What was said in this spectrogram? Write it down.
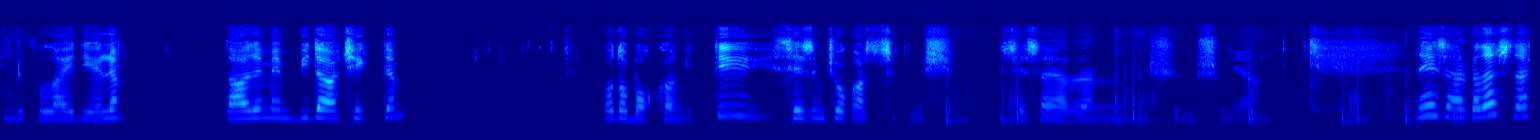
Şimdi fly diyelim. Daha demin bir daha çektim. O da boktan gitti. Sesim çok az çıkmış. Ses ayarlarını düşürmüşüm ya. Neyse arkadaşlar,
